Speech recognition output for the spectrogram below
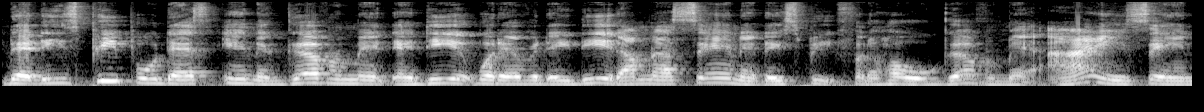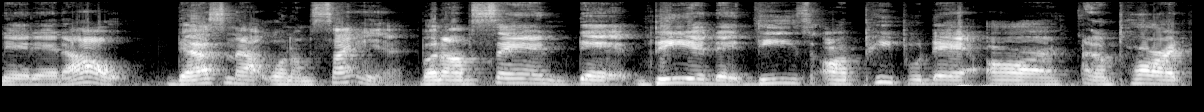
that these people that's in the government that did whatever they did, I'm not saying that they speak for the whole government. I ain't saying that at all. That's not what I'm saying. But I'm saying that that being that these are people that are a part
